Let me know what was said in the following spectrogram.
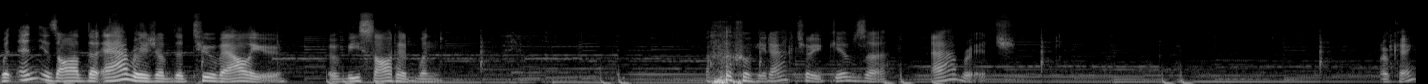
when n is odd, the average of the two value of v sorted when Oh, it actually gives a average. Okay.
